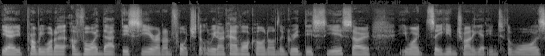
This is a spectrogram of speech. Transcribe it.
yeah, you probably want to avoid that this year. And unfortunately, we don't have Ocon on the grid this year, so you won't see him trying to get into the wars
